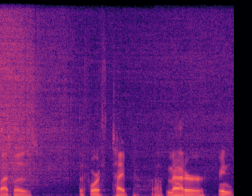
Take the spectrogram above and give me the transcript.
Plasma is the fourth type of matter. I mean,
